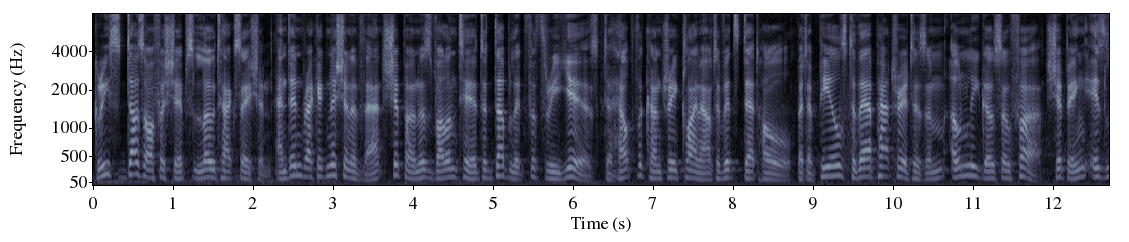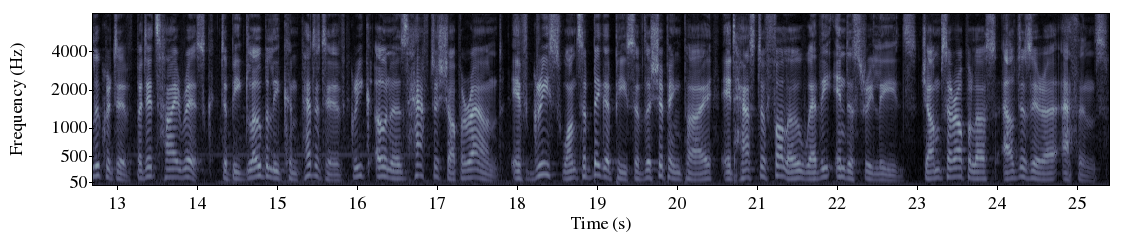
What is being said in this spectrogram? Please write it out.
Greece does offer ships low taxation, and in recognition of that, ship owners volunteered to double it for three years to help the country climb out of its debt hole. But appeals to their patriotism only go so far. Shipping is lucrative, but it's high risk. To be globally competitive, Greek owners have to shop around. If Greece wants a bigger piece of the shipping pie, it has to follow where the industry leads. John Psaropoulos, Al Jazeera, Athens.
